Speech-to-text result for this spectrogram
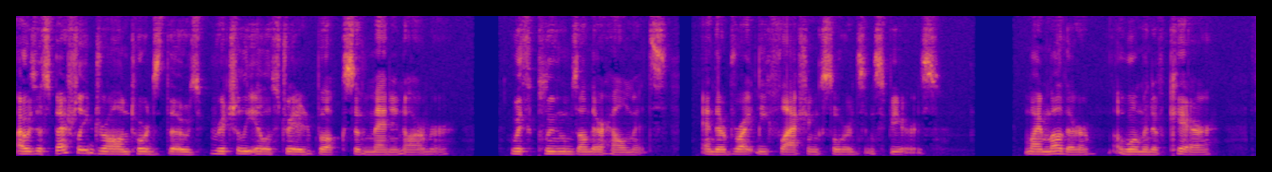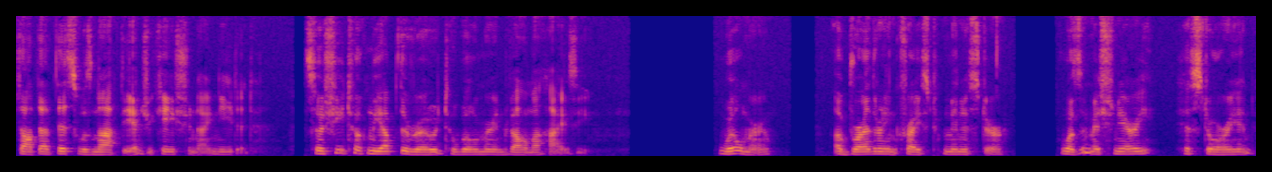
I was especially drawn towards those richly illustrated books of men in armor, with plumes on their helmets and their brightly flashing swords and spears. My mother, a woman of care, thought that this was not the education I needed, so she took me up the road to Wilmer and Velma Heisey. Wilmer, a Brethren in Christ minister, was a missionary, historian,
